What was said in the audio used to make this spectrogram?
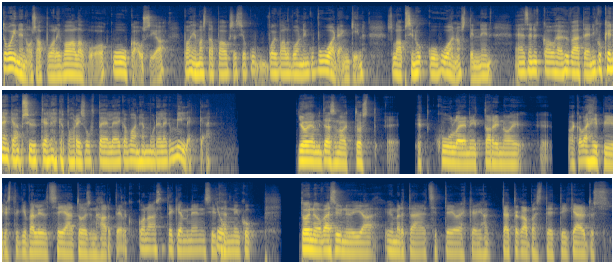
toinen osapuoli valvoo kuukausia, pahimmassa tapauksessa joku voi valvoa niin kuin vuodenkin, jos lapsi nukkuu huonosti, niin ei se nyt kauhean hyvää tee niin kuin kenenkään psyykkeelle, eikä parisuhteelle, eikä vanhemmuudelle, eikä millekään. Joo, ja mitä sanoit tuosta, että kuulee niitä tarinoita aika lähipiiristäkin välillä, että se jää toisen harteille kokonaan se tekeminen, niin siitähän niin kuin toinen on väsynyt ja ymmärtää, että sitten ei ole ehkä ihan täyttä kapasiteettia käytössä.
